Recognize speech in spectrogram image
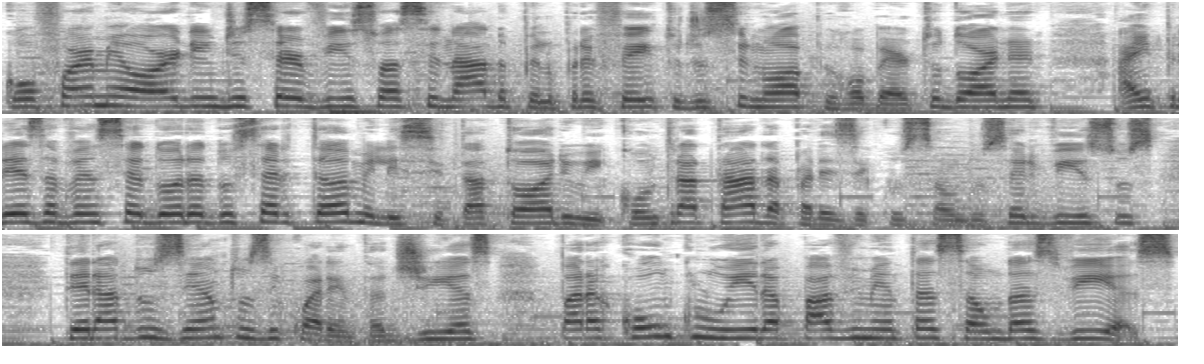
Conforme a ordem de serviço assinada pelo prefeito de Sinop, Roberto Dorner, a empresa vencedora do certame licitatório e contratada para execução dos serviços terá 240 dias para concluir a pavimentação das vias.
